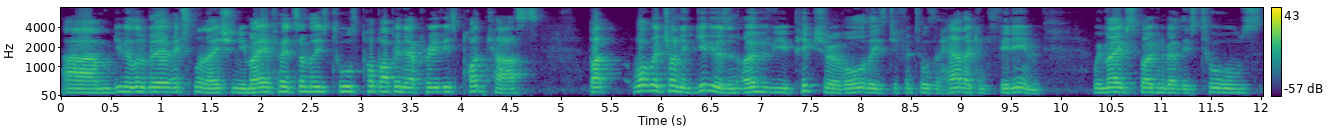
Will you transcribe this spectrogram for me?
um, give you a little bit of explanation. You may have heard some of these tools pop up in our previous podcasts, but what we're trying to give you is an overview picture of all of these different tools and how they can fit in. We may have spoken about these tools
